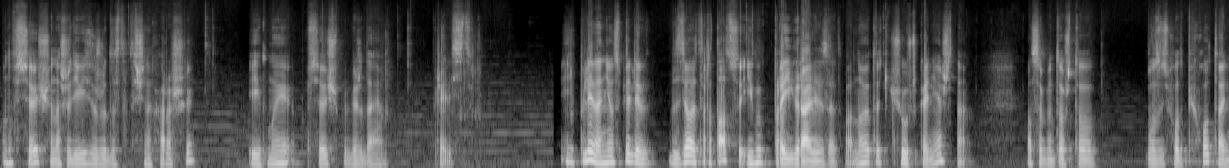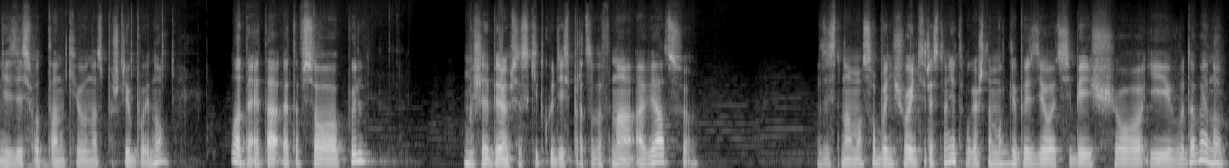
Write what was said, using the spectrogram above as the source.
но все еще наши дивизии уже достаточно хороши, и мы все еще побеждаем. Прелесть. И, блин, они успели сделать ротацию, и мы проиграли из этого. Но это чушь, конечно. Особенно то, что вот здесь вот пехота, они здесь вот танки у нас пошли в бой. Ну, ладно, это, это все пыль. Мы сейчас беремся скидку 10% на авиацию. Здесь нам особо ничего интересного нет. Мы, конечно, могли бы сделать себе еще и ВДВ, но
